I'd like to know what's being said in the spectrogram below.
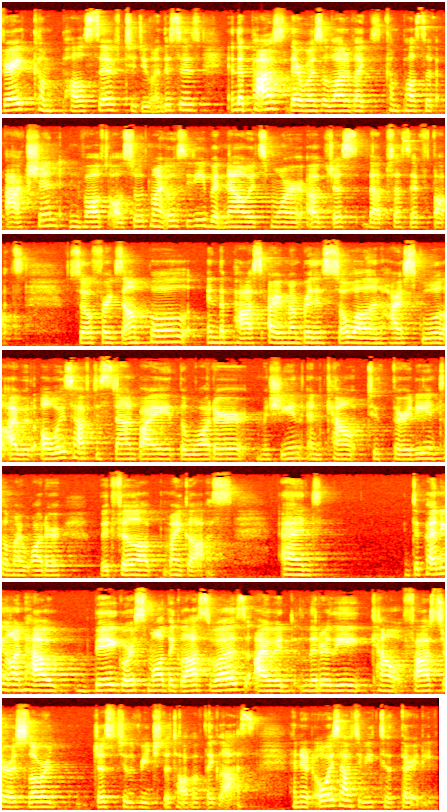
very compulsive to do. And this is in the past there was a lot of like compulsive action involved also with my OCD, but now it's more of just the obsessive thoughts. So for example, in the past I remember this so well in high school, I would always have to stand by the water machine and count to 30 until my water would fill up my glass. And depending on how big or small the glass was, I would literally count faster or slower just to reach the top of the glass. And it always have to be to 30.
